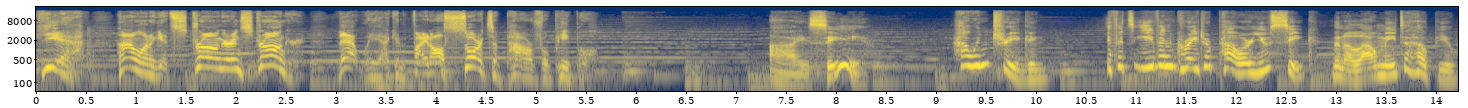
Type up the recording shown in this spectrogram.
Yeah, I want to get stronger and stronger. That way I can fight all sorts of powerful people. I see. How intriguing. If it's even greater power you seek, then allow me to help you.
